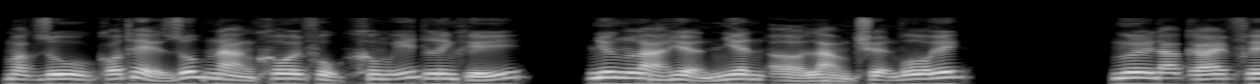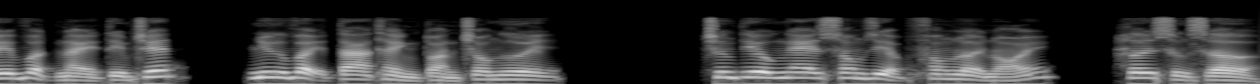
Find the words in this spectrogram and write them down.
mặc dù có thể giúp nàng khôi phục không ít linh khí, nhưng là hiển nhiên ở làm chuyện vô ích. Ngươi đã cái phế vật này tìm chết, như vậy ta thành toàn cho ngươi. Trương Tiêu nghe xong Diệp Phong lời nói, hơi sừng sờ,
